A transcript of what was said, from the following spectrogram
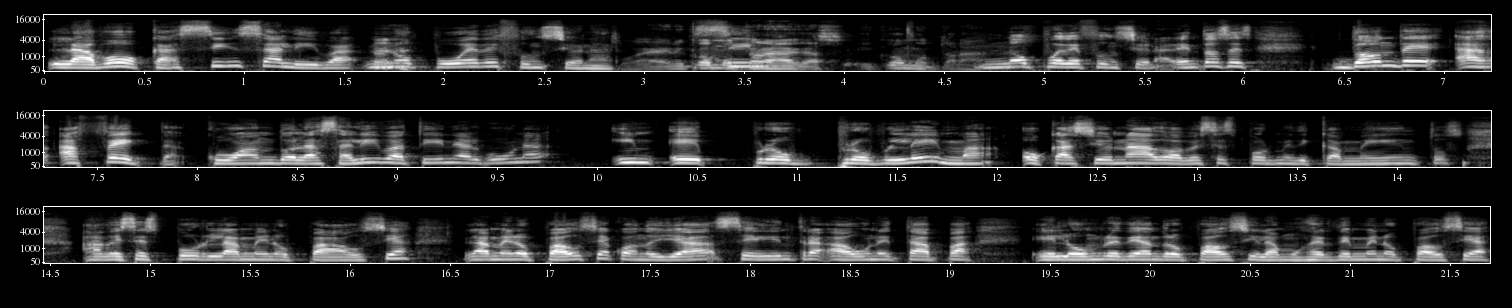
la boca sin saliva no puede funcionar. Bueno, ¿y cómo Sin- tragas? ¿Y cómo tragas? no puede funcionar. Entonces, ¿dónde a- afecta? Cuando la saliva tiene alguna in- eh, pro- problema ocasionado a veces por medicamentos, a veces por la menopausia. La menopausia, cuando ya se entra a una etapa, el hombre de andropausia y la mujer de menopausia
